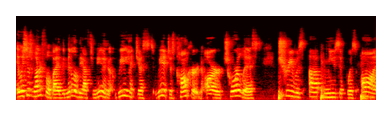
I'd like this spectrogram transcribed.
it was just wonderful. By the middle of the afternoon, we had just we had just conquered our chore list tree was up, music was on,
